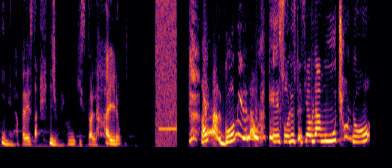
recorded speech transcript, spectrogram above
y me la presta y yo me conquisto al Jairo. Ay, Margot, mire la hora que es, Sole, usted sí habla mucho, ¿no?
